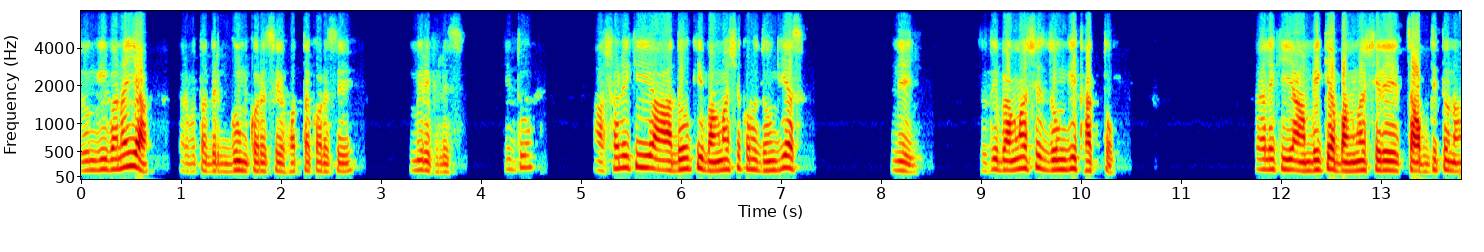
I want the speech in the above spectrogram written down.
জঙ্গি বানাইয়া তারপর তাদের গুম করেছে, হত্যা করেছে, মেরে ফেলেছে। কিন্তু আসলে কি আদৌ কি বাংলাদেশে কোনো জঙ্গি আছে? নেই। যদি বাংলাদেশে জঙ্গি থাকতো, তাহলে কি আমেরিকা বাংলাদেশের চাপ দিত না?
